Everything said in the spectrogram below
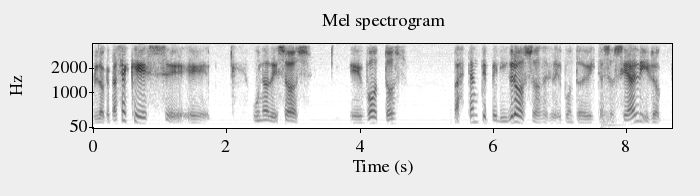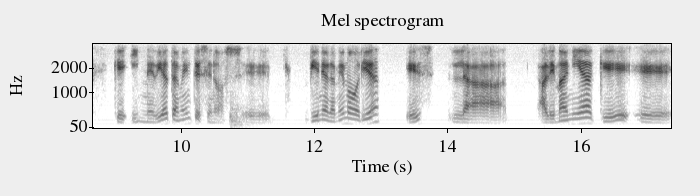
lo que pasa es que es uno de esos votos bastante peligrosos desde el punto de vista social y lo que inmediatamente se nos viene a la memoria es la Alemania que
